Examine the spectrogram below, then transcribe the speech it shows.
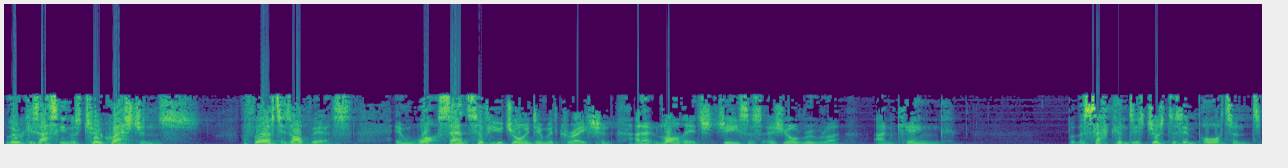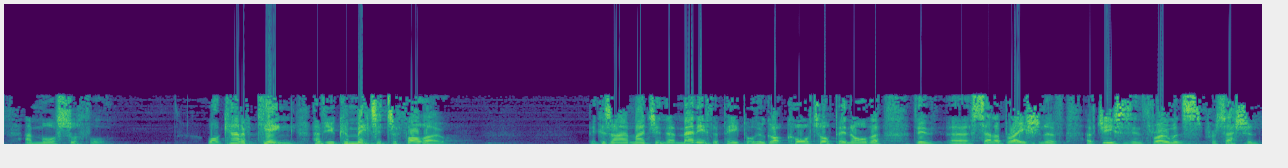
Luke is asking us two questions. The first is obvious. In what sense have you joined in with creation and acknowledged Jesus as your ruler and king? But the second is just as important and more subtle. What kind of king have you committed to follow? Because I imagine that many of the people who got caught up in all the, the uh, celebration of, of Jesus' enthronement procession,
